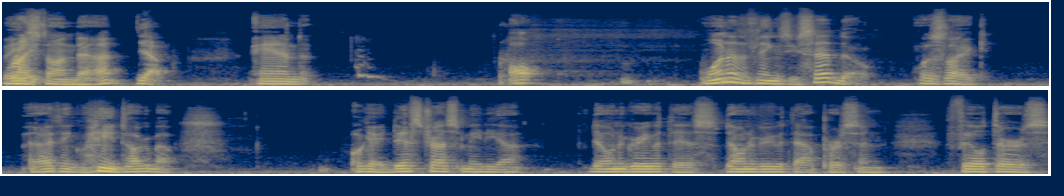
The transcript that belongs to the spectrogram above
based Right. on that. Yeah. And all, one of the things you said though was like that I think we need to talk about. Okay, distrust media. Don't agree with this. Don't agree with that person. Filters.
